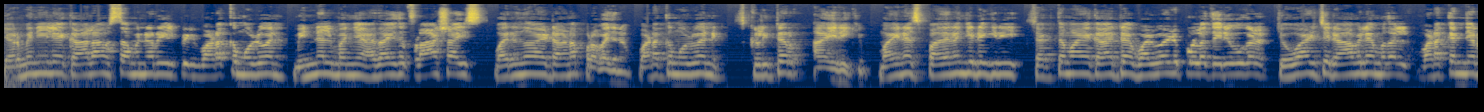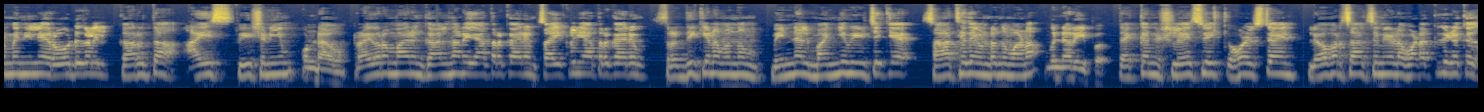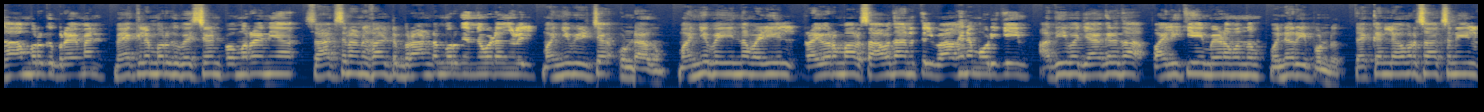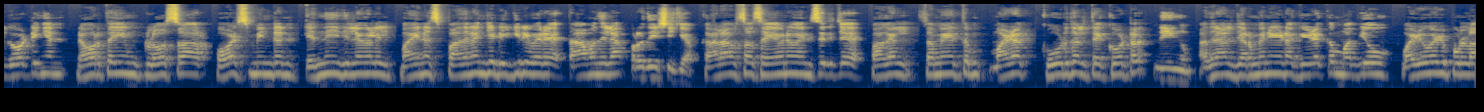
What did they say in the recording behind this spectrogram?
ജർമ്മനിയിലെ കാലാവസ്ഥാ മുന്നറിയിപ്പിൽ വടക്ക് മുഴുവൻ മിന്നൽ മഞ്ഞ് അതായത് ഫ്ലാഷ് ഐസ് വരുന്നതായിട്ടാണ് പ്രവചനം. വടക്ക് മുഴുവൻ സ്ക്ലിറ്റർ ആയിരിക്കും. മൈനസ് പതിനഞ്ച് ഡിഗ്രി ശക്തമായ കാറ്റ് വഴുവഴുപ്പുള്ള തെരുവുകൾ ചൊവ്വാഴ്ച രാവിലെ മുതൽ വടക്കൻ ജർമ്മനിയിലെ റോഡുകളിൽ കറുത്ത ഐസ് ഭീഷണിയും ഉണ്ടാകും ഡ്രൈവർമാരും കാൽനട യാത്രക്കാരും സൈക്കിൾ യാത്രക്കാരും ശ്രദ്ധിക്കണമെന്നും മിന്നൽ മഞ്ഞ് വീഴ്ചയ്ക്ക് സാധ്യതയുണ്ടെന്നുമാണ് മുന്നറിയിപ്പ്. തെക്കൻ ഷ്ലേസ്വിക് ഹോൾസ്റ്റൈൻ ലോവർ സാക്സണിയുടെ വടക്ക് കിഴക്ക് Hamburg Bremen Mecklenburg Western Pomerania Saxony Anhalt Brandenburg എന്നിവിടങ്ങളിൽ മഞ്ഞു വീഴ്ച ഉണ്ടാകും. മഞ്ഞ് പെയ്യുന്ന വഴിയിൽ ഡ്രൈവർമാർ സാവധാനത്തിൽ വാഹനം ഓടിക്കുകയും അതീവ ജാഗ്രത പാലിക്കുകയും വേണമെന്നും മുന്നറിയിപ്പുണ്ട്. തെക്കൻ ലോവർ സാക്സണിയിൽ ഗോട്ടിങ്ങൻ നോർത്തയും ക്ലോസാർ ഹോൾസ്മിൻഡൻ എന്നീ ജില്ലകളിൽ മൈനസ് പതിനഞ്ച് ഡിഗ്രി വരെ താപനില പ്രതീക്ഷിക്കാം. കാലാവസ്ഥാ സേവനം അനുസരിച്ച് പകൽ സമയത്തും മഴ കൂടുതൽ തെക്കോട്ട് നീങ്ങും. അതിനാൽ ജർമ്മനിയുടെ കിഴക്കും മധ്യവും വഴുവഴുപ്പുള്ള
